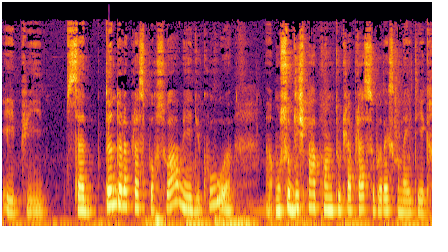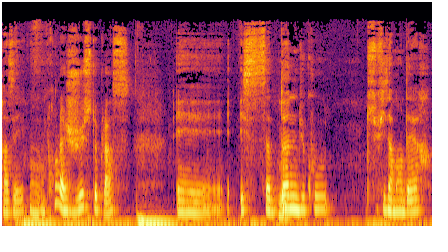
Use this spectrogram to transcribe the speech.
et puis ça donne de la place pour soi, mais du coup, on s'oblige pas à prendre toute la place sous prétexte qu'on a été écrasé. On prend la juste place et, et ça donne du coup suffisamment d'air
